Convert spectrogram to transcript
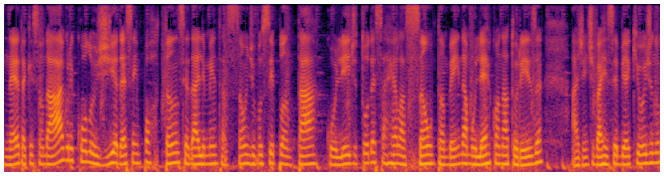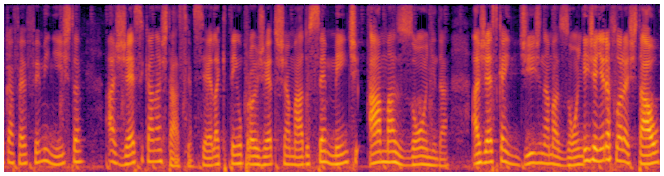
né, da questão da agroecologia, dessa importância da alimentação, de você plantar, colher, de toda essa relação também da mulher com a natureza, a gente vai receber aqui hoje no Café Feminista a Jéssica Anastácia. Ela que tem um projeto chamado Semente Amazônida. A Jéssica é indígena amazônica, engenheira florestal,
